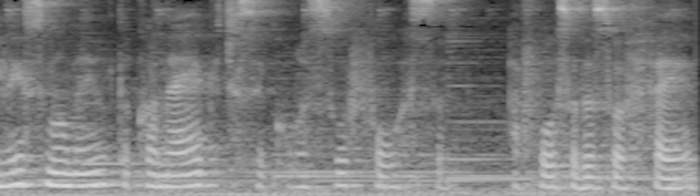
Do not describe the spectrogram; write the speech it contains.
Nesse momento, conecte-se com a sua força, a força da sua fé,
